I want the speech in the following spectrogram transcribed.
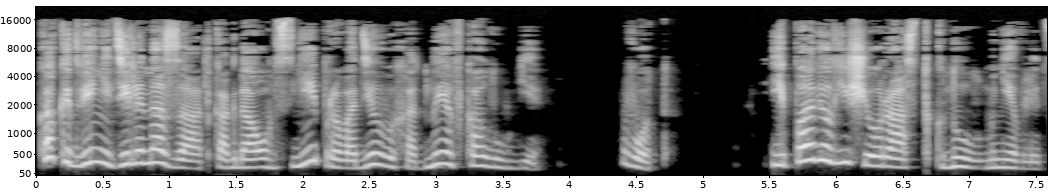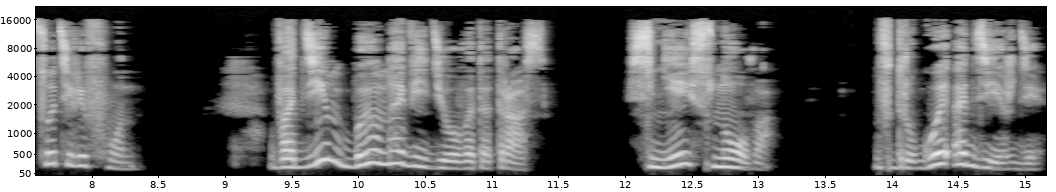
Как и две недели назад, когда он с ней проводил выходные в Калуге. Вот. И Павел еще раз ткнул мне в лицо телефон. Вадим был на видео в этот раз. С ней снова. В другой одежде.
